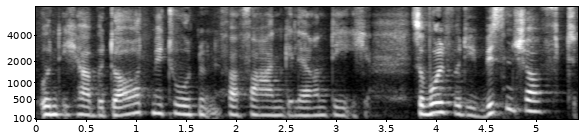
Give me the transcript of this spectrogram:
Und ich habe dort Methoden und Verfahren gelernt, die ich sowohl für die Wissenschaft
